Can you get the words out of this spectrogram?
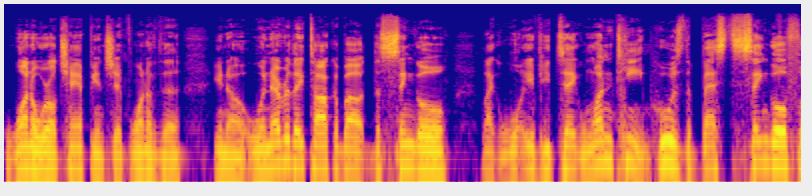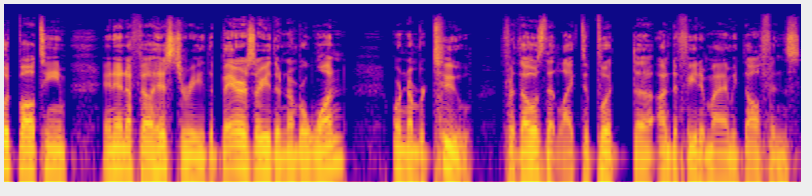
Won a world championship. One of the you know, whenever they talk about the single like if you take one team, who is the best single football team in NFL history? The Bears are either number one or number two for those that like to put the undefeated Miami Dolphins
